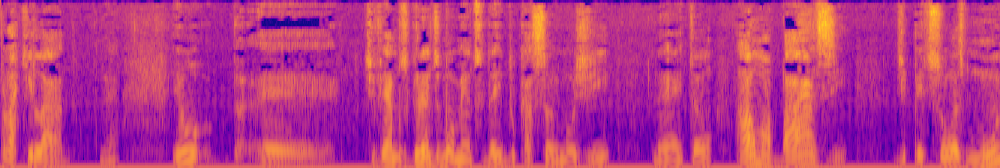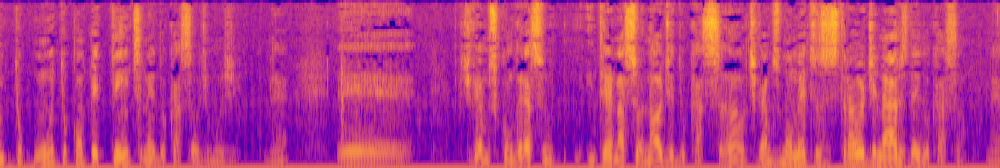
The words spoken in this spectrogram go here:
para que lado, né? Eu é, tivemos grandes momentos da educação em Mogi, né? Então há uma base de pessoas muito, muito competentes na educação de Mogi. Né? É, tivemos congresso internacional de educação, tivemos momentos extraordinários da educação. Né?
